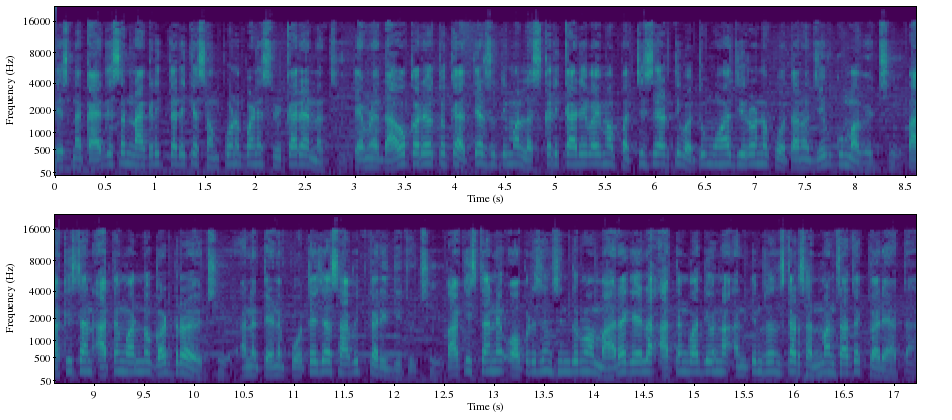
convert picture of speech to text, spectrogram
દેશના કાયદેસર નાગરિક તરીકે સંપૂર્ણપણે સ્વીકાર્યા નથી. તેમણે દાવો કર્યો હતો કે અત્યાર સુધીમાં લશ્કરી કાર્યવાહીમાં પચીસ હજારથી વધુ મુહાજીરોનો પોતાનો જીવ ગુમાવ્યો છે. પાકિસ્તાન આતંકવાદનો ગઢ રહ્યો છે અને તેણે પોતે જ સાબિત કરી દીધું છે. પાકિસ્તાને ઓપરેશન સિંદુરમાં માર્યા ગયેલા આતંકવાદીઓના અંતિમ સંસ્કાર સન્માન સાથે કર્યા હતા.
